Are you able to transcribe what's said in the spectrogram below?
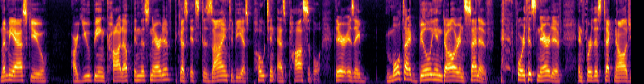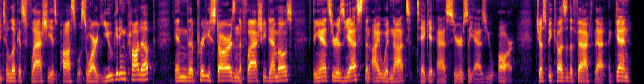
let me ask you, are you being caught up in this narrative? Because it's designed to be as potent as possible. There is a multi billion dollar incentive for this narrative and for this technology to look as flashy as possible. So, are you getting caught up in the pretty stars and the flashy demos? If the answer is yes, then I would not take it as seriously as you are. Just because of the fact that, again,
